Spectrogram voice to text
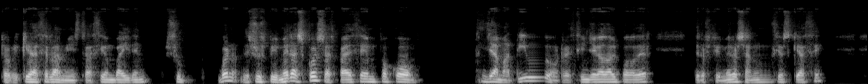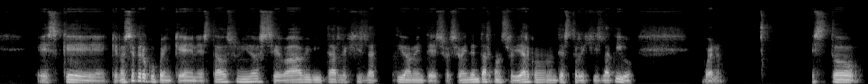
lo que quiere hacer la administración Biden, bueno, de sus primeras cosas, parece un poco llamativo, recién llegado al poder, de los primeros anuncios que hace, es que, no se preocupen, que en Estados Unidos se va a habilitar legislativamente eso, se va a intentar consolidar con un texto legislativo. Bueno, esto,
